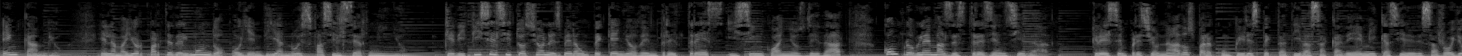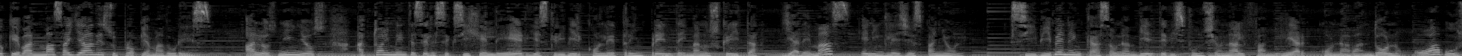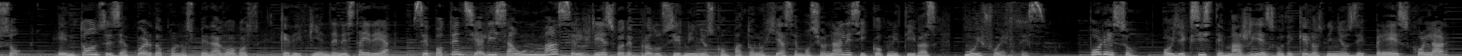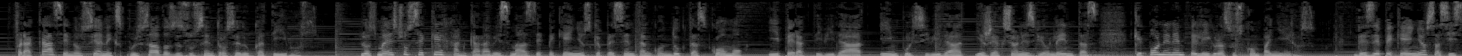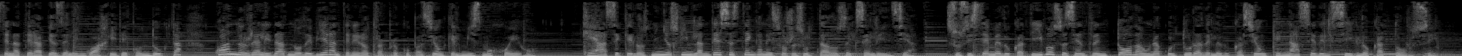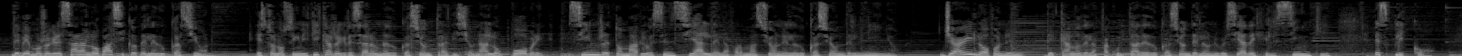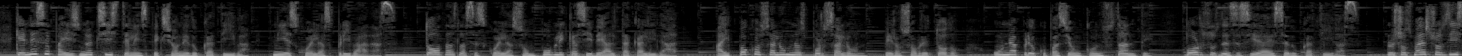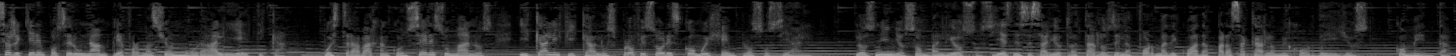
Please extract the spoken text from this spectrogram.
En cambio, en la mayor parte del mundo hoy en día no es fácil ser niño. Qué difícil situación es ver a un pequeño de entre 3 y 5 años de edad con problemas de estrés y ansiedad. Crecen presionados para cumplir expectativas académicas y de desarrollo que van más allá de su propia madurez. A los niños actualmente se les exige leer y escribir con letra imprenta y manuscrita y además en inglés y español. Si viven en casa un ambiente disfuncional familiar con abandono o abuso, entonces, de acuerdo con los pedagogos que defienden esta idea, se potencializa aún más el riesgo de producir niños con patologías emocionales y cognitivas muy fuertes. Por eso, hoy existe más riesgo de que los niños de preescolar fracasen o sean expulsados de sus centros educativos. Los maestros se quejan cada vez más de pequeños que presentan conductas como hiperactividad, impulsividad y reacciones violentas que ponen en peligro a sus compañeros. Desde pequeños asisten a terapias de lenguaje y de conducta cuando en realidad no debieran tener otra preocupación que el mismo juego. ¿Qué hace que los niños finlandeses tengan esos resultados de excelencia? Su sistema educativo se centra en toda una cultura de la educación que nace del siglo XIV. Debemos regresar a lo básico de la educación. Esto no significa regresar a una educación tradicional o pobre, sin retomar lo esencial de la formación en la educación del niño. Jari Lovonen, decano de la Facultad de Educación de la Universidad de Helsinki, explicó que en ese país no existe la inspección educativa ni escuelas privadas. Todas las escuelas son públicas y de alta calidad. Hay pocos alumnos por salón, pero sobre todo una preocupación constante por sus necesidades educativas. Nuestros maestros dice requieren poseer una amplia formación moral y ética, pues trabajan con seres humanos y califica a los profesores como ejemplo social. Los niños son valiosos y es necesario tratarlos de la forma adecuada para sacar lo mejor de ellos, comenta.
